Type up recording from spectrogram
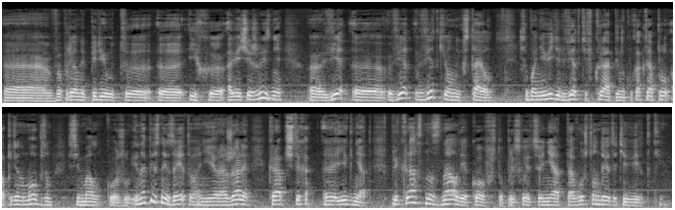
э, в определенный период э, э, их овечьей жизни ветки он их ставил, чтобы они видели ветки в крапинку, как-то определенным образом снимал кожу. И написано, из-за этого они рожали крапчатых ягнят. Прекрасно знал Яков, что происходит все не от того, что он дает эти ветки –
